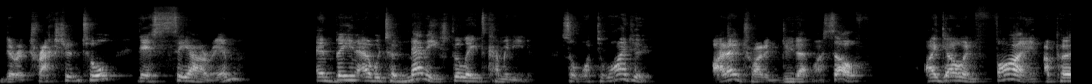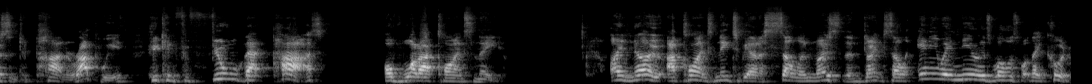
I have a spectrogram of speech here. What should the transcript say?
their attraction tool, their CRM, and being able to manage the leads coming in. So what do I do? I don't try to do that myself. I go and find a person to partner up with who can fulfill that part of what our clients need. I know our clients need to be able to sell, and most of them don't sell anywhere near as well as what they could.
